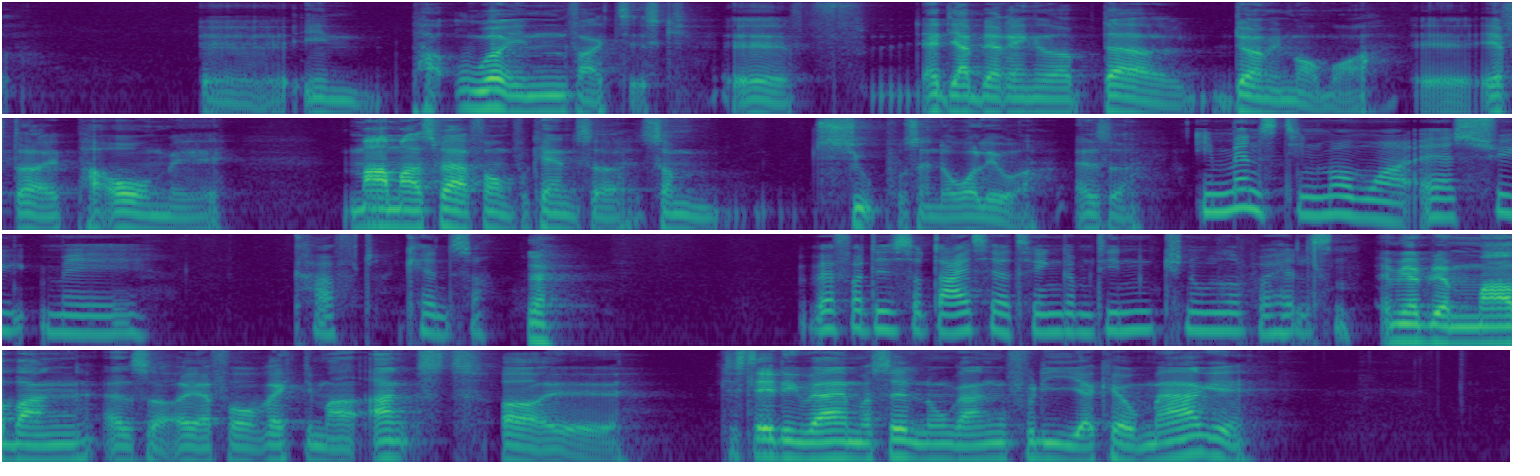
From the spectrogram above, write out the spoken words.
Øh, en par uger inden faktisk. Øh, at jeg bliver ringet op, der dør min mormor. Øh, efter et par år med meget, meget svær form for cancer, som 7% overlever. Altså, Imens din mormor er syg med kræft, cancer. Ja. Hvad får det så dig til at tænke om dine knuder på halsen? Jamen, jeg bliver meget bange, altså, og jeg får rigtig meget angst, og øh, kan slet ikke være i mig selv nogle gange, fordi jeg kan jo mærke,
